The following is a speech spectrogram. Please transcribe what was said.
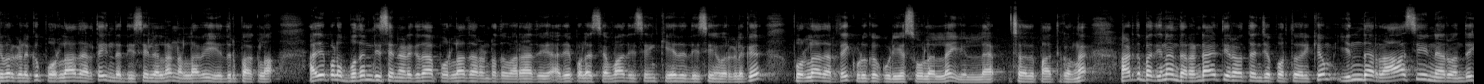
இவர்களுக்கு பொருளாதாரத்தை இந்த திசையிலெல்லாம் நல்லாவே எதிர்பார்க்கலாம். அதே போல் புதன் திசை நடக்குதா? பொருளாதாரன்றது வராது. அதே போல் செவ்வாய் திசையும் கேது திசையும் இவர்களுக்கு பொருளாதாரத்தை கொடுக்கக்கூடிய சூழல்ல இல்லை. ஸோ அதை பார்த்துக்கோங்க. அடுத்து பார்த்தீங்கன்னா இந்த ரெண்டாயிரத்தி இருபத்தஞ்சை பொறுத்த வரைக்கும் இந்த ராசியினர் வந்து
